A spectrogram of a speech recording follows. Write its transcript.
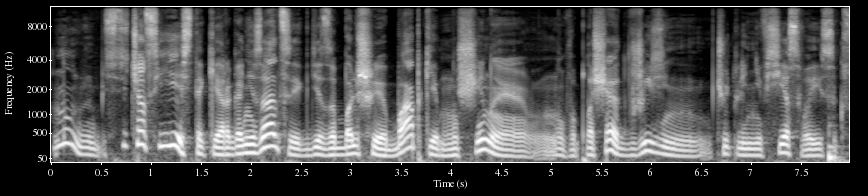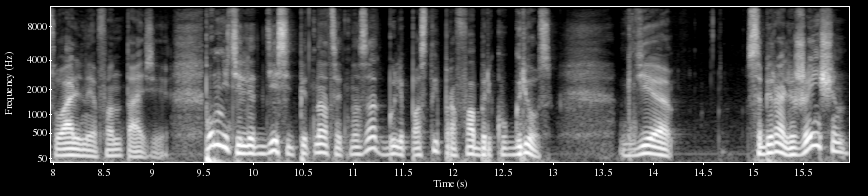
ну, сейчас есть такие организации, где за большие бабки мужчины ну, воплощают в жизнь чуть ли не все свои сексуальные фантазии. Помните, лет 10-15 назад были посты про фабрику грез, где собирали женщин,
